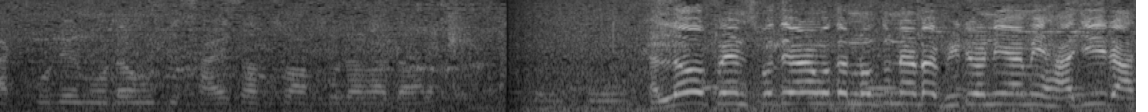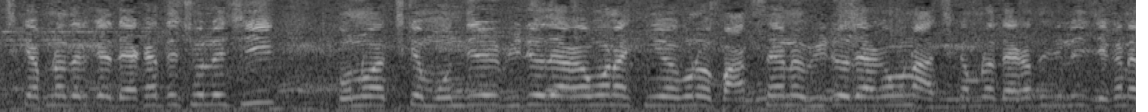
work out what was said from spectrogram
আট ফুটের মোটামুটি সাড়ে সাতশো, আটশো টাকা দাম। হ্যালো ফ্রেন্ডস প্রতিবার মতো নতুন একটা ভিডিও নিয়ে আমি হাজির। আজকে আপনাদেরকে দেখাতে চলেছি। কোনো আজকে মন্দিরের ভিডিও দেখাবো না, কিংবা কোনো বাঘ সাজানোর ভিডিও দেখাবো না। আজকে আমরা দেখাতে চলেছি যেখানে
